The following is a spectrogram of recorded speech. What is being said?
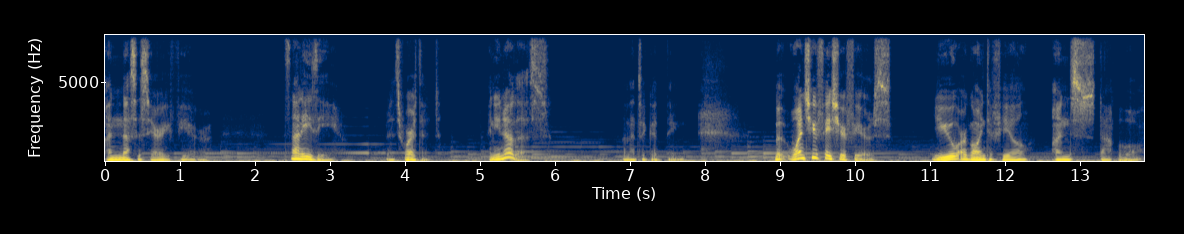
unnecessary fear. It's not easy, but it's worth it. And you know this, and that's a good thing. But once you face your fears, you are going to feel unstoppable.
